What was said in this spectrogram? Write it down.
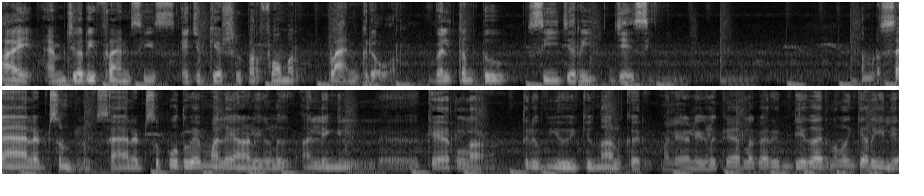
Hi I'm Jerry Francis education performer plan grower welcome to C Jerry J C നമ്മുടെ സാലഡ്സ് ഉണ്ടല്ലോ സാലഡ്സ് പൊതുവെ മലയാളികൾ അല്ലെങ്കിൽ കേരളത്തിൽ ഉപയോഗിക്കുന്ന ആൾക്കാർ മലയാളികൾ കേരളക്കാർ ഇന്ത്യക്കാർ എന്നുള്ളത് എനിക്കറിയില്ല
